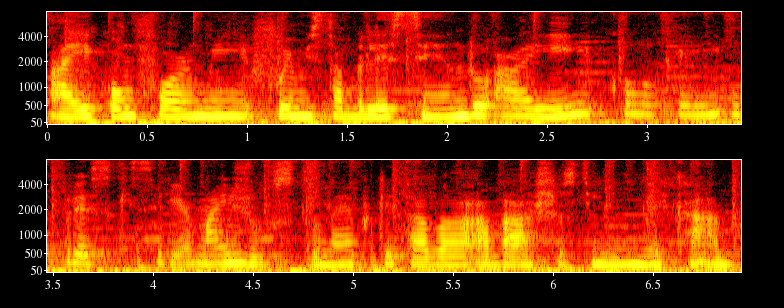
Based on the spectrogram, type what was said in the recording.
Aí, conforme fui me estabelecendo, aí coloquei o preço que seria mais justo, né? Porque estava abaixo, assim, no mercado.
